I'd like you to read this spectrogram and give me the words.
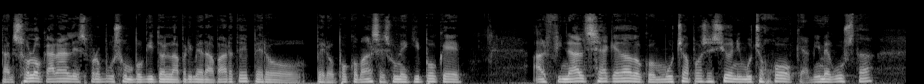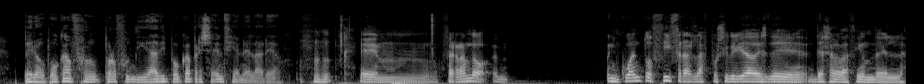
Tan solo Canales propuso un poquito en la primera parte, pero, pero poco más. Es un equipo que al final se ha quedado con mucha posesión y mucho juego que a mí me gusta, pero poca profundidad y poca presencia en el área. Em, Fernando, em, ¿en cuánto cifras las posibilidades de, de salvación del,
